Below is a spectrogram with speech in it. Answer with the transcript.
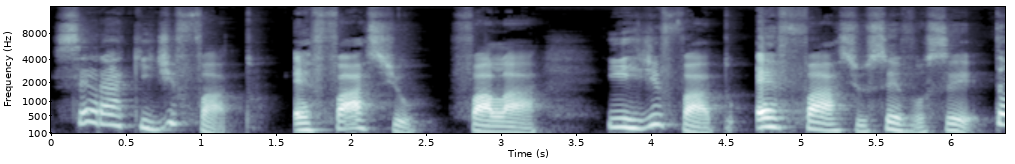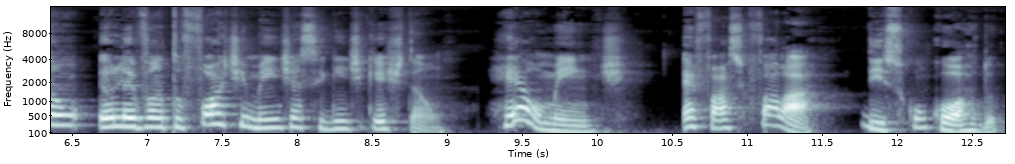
será que de fato é fácil falar e de fato é fácil ser você? Então eu levanto fortemente a seguinte questão: realmente é fácil falar, disso concordo.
